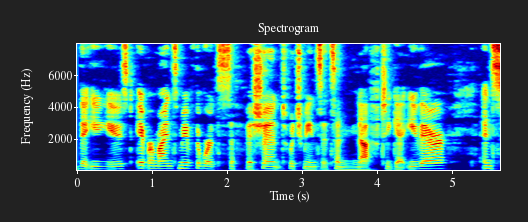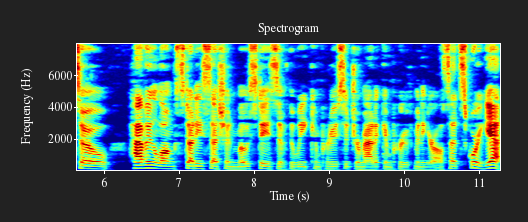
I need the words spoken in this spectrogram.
that you used, it reminds me of the word sufficient, which means it's enough to get you there. And so having a long study session most days of the week can produce a dramatic improvement in your LSAT score. Yeah,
